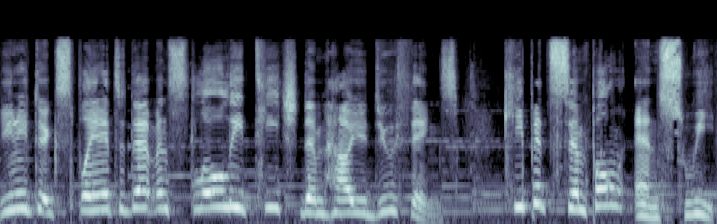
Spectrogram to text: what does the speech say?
You need to explain it to them and slowly teach them how you do things. Keep it simple and sweet.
